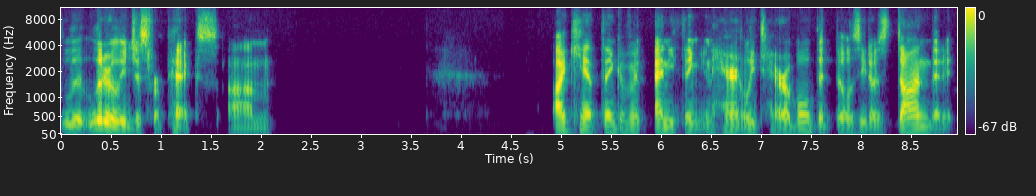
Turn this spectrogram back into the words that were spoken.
li- literally just for picks. Um, I can't think of an- anything inherently terrible that Bill Zito's done that it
